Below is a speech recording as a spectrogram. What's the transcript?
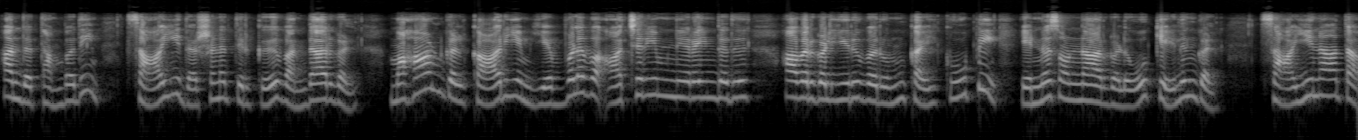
அந்த தம்பதி சாயி தர்ஷனத்திற்கு வந்தார்கள். மகான்கள் காரியம் எவ்வளவு ஆச்சரியம் நிறைந்தது. அவர்கள் இருவரும் கைகூப்பி என்ன சொன்னார்களோ கேளுங்கள். சாயிநாதா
